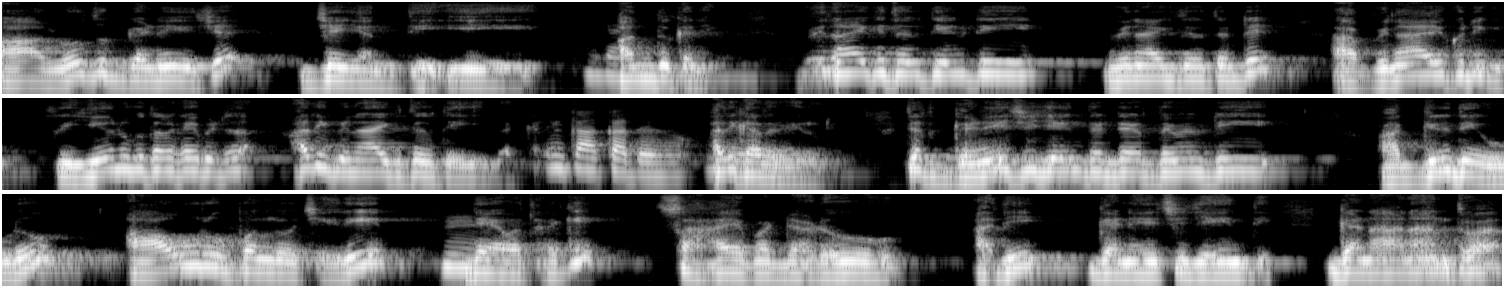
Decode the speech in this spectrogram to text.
ఆ రోజు గణేష జయంతి. అందుకని వినాయక చవితి ఏమిటి? వినాయక చవితి అంటే ఆ వినాయకునికి ఏనుగు తలకాయ పెట్టిన అది వినాయక చవితి అయింది అక్కడ. ఇంకా కథ అది కథ వేరు. గణేష జయంతి అంటే అర్థం ఏమిటి? అగ్నిదేవుడు ఆవు రూపంలో చేరి దేవతలకి సహాయపడ్డాడు. అది గణేష్ జయంతి. గణానాంత్వ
